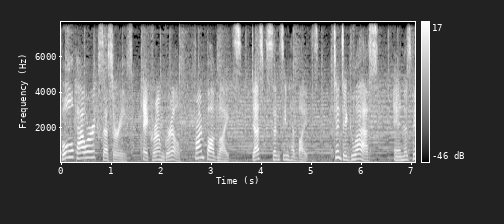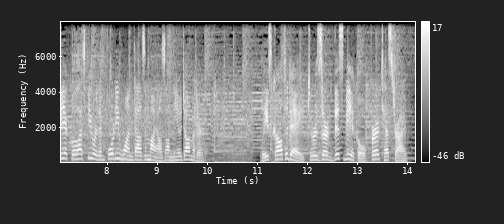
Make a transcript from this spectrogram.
full power accessories, a chrome grille, front fog lights, dusk sensing headlights, tinted glass, and this vehicle has fewer than 41,000 miles on the odometer. Please call today to reserve this vehicle for a test drive.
